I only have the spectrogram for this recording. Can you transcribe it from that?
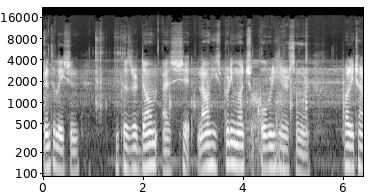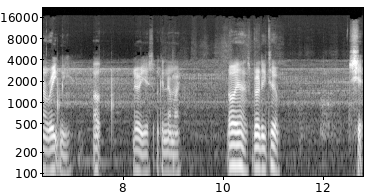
ventilation because they're dumb as shit. Now he's pretty much over here somewhere. Probably trying to rape me. Oh, there he is. Okay, never mind. Oh yeah, it's Brody too. Shit.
